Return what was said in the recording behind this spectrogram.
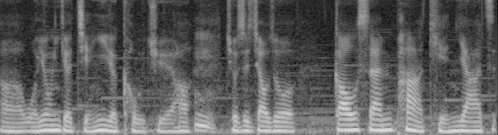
呃，我用一个简易的口诀哈，嗯，就是叫做高三怕填鸭子。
